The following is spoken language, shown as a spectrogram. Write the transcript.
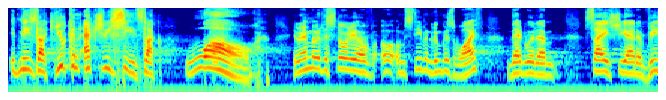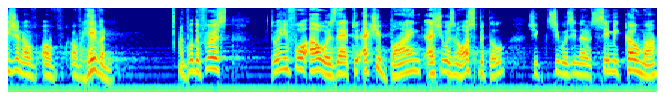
it means like you can actually see. It's like, Wow. You remember the story of um, Stephen Lungu's wife that would um, say she had a vision of, of, of heaven. And for the first 24 hours, they had to actually bind, as she was in hospital, she, she was in a semi coma.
